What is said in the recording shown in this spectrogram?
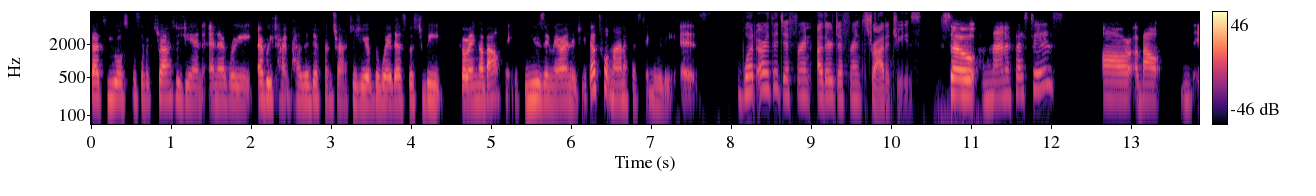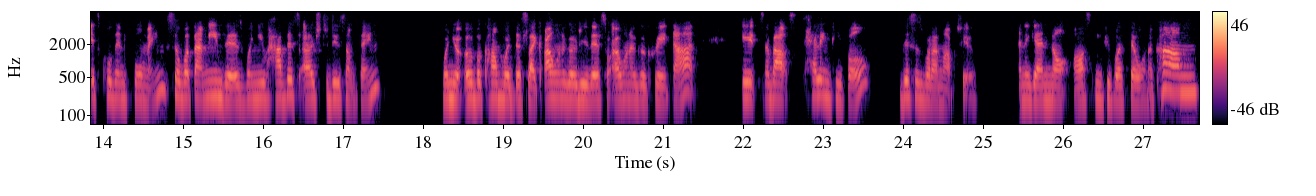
that's your specific strategy and and every every type has a different strategy of the way they're supposed to be going about things using their energy. That's what manifesting really is what are the different other different strategies? So manifestors are about it's called informing. So what that means is when you have this urge to do something, when you're overcome with this like I want to go do this or I want to go create that, it's about telling people this is what I'm up to. And again, not asking people if they want to come,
